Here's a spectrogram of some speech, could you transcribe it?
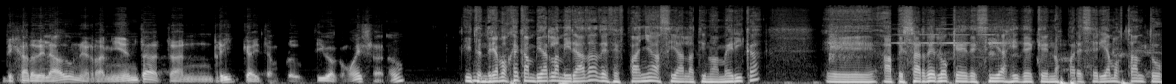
dejar de lado una herramienta tan rica y tan productiva como esa, ¿no? Y tendríamos que cambiar la mirada desde España hacia Latinoamérica. Eh, a pesar de lo que decías y de que nos pareceríamos tanto,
